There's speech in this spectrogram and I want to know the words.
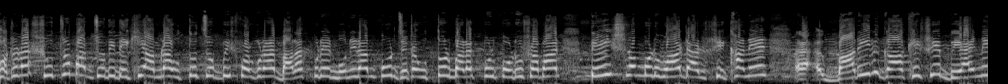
ঘটনার সূত্রপাত যদি দেখি, আমরা উত্তর চব্বিশ পরগনার বারাকপুরের মনিরামপুর, যেটা উত্তর বারাকপুর পৌরসভার তেইশ নম্বর ওয়ার্ড, আর সেখানে বাড়ির গা ঘেঁষে বেআইনি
